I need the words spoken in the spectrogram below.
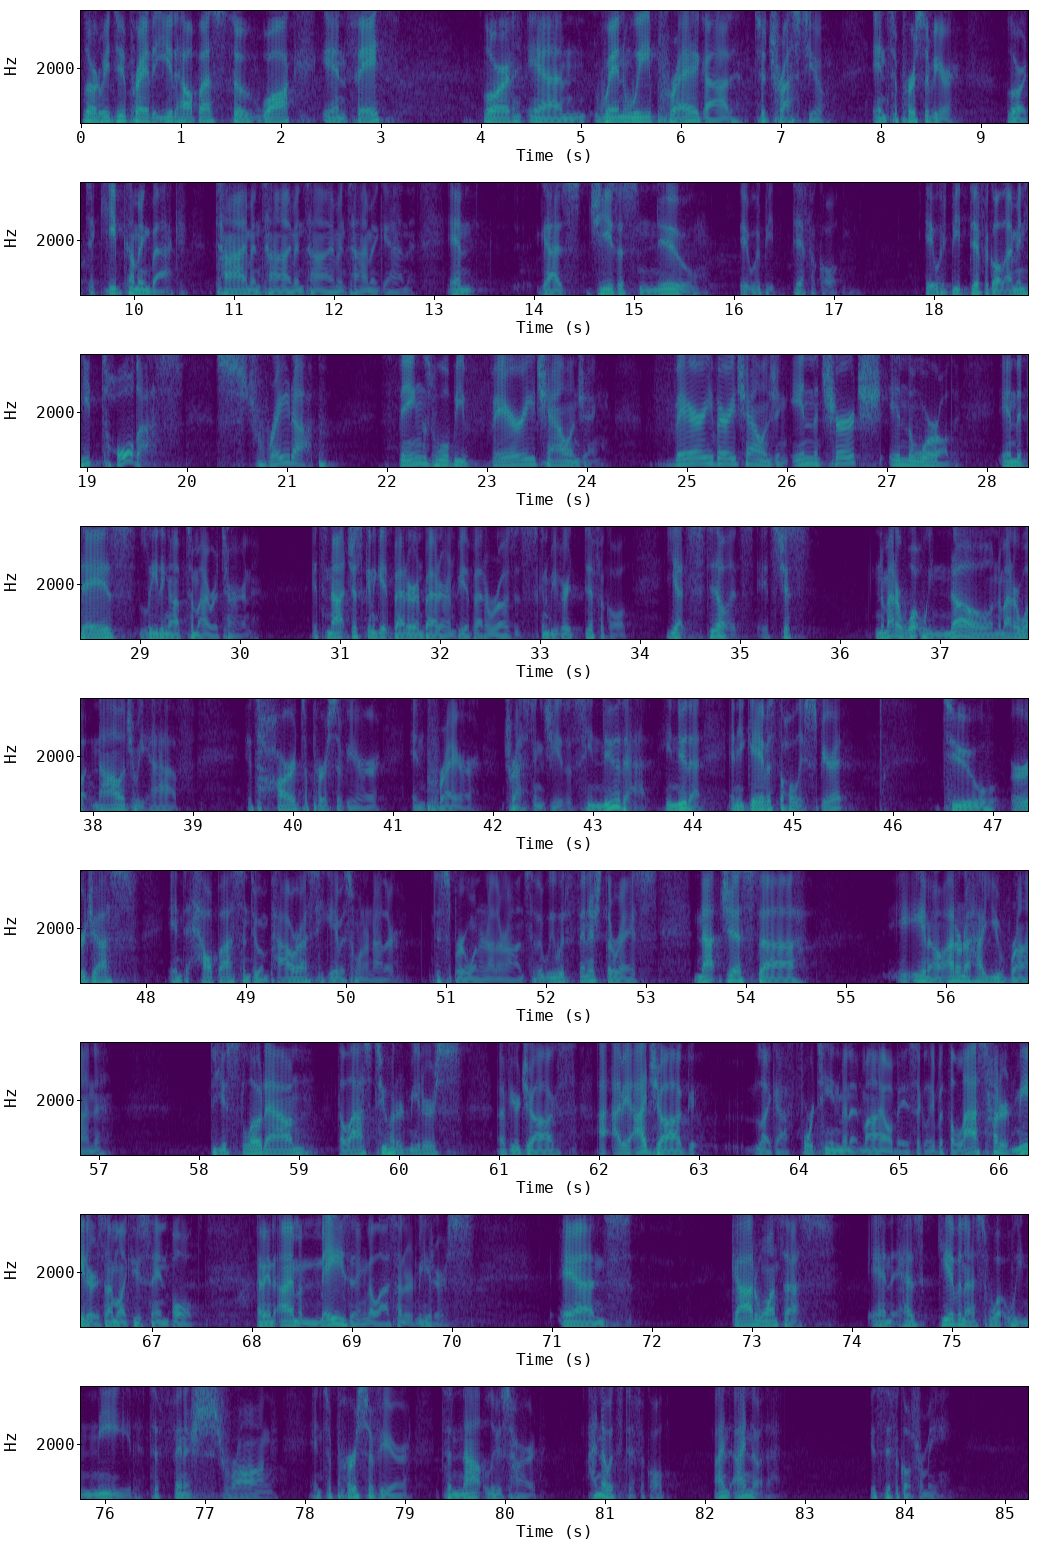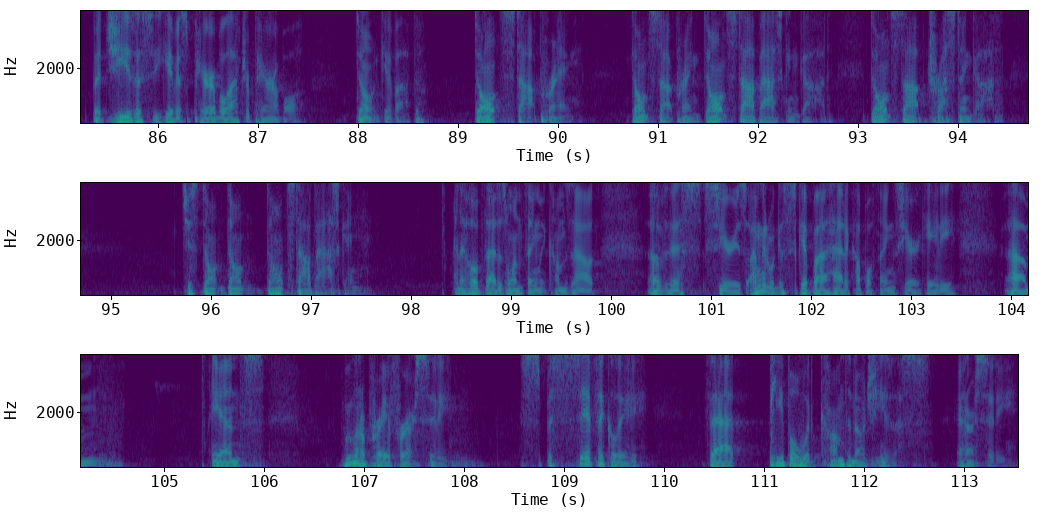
Lord, we do pray that you'd help us to walk in faith, Lord, and when we pray, God, to trust you and to persevere, Lord, to keep coming back time and time and time and time again. And guys, Jesus knew it would be difficult. It would be difficult. I mean, he told us straight up things will be very challenging, very, very challenging in the church, in the world, in the days leading up to my return. It's not just gonna get better and better and be a better rose, it's gonna be very difficult. Yet still, it's, it's just, no matter what we know, no matter what knowledge we have, it's hard to persevere in prayer, trusting Jesus. He knew that. He knew that. And He gave us the Holy Spirit to urge us and to help us and to empower us. He gave us one another to spur one another on so that we would finish the race, not just, uh, you know, I don't know how you run. Do you slow down the last 200 meters of your jogs? I, I mean, I jog like a 14 minute mile basically, but the last 100 meters, I'm like Usain Bolt. I mean, I'm amazing the last 100 meters. And God wants us and has given us what we need to finish strong and to persevere, to not lose heart. I know it's difficult. I, I know that. It's difficult for me. But Jesus, He gave us parable after parable. Don't give up. Don't stop praying. Don't stop praying. Don't stop asking God. Don't stop trusting God. Just don't, don't, don't stop asking. And I hope that is one thing that comes out of this series. I'm going to skip ahead a couple things here, Katie. Um, and we want to pray for our city, specifically that people would come to know Jesus in our city.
